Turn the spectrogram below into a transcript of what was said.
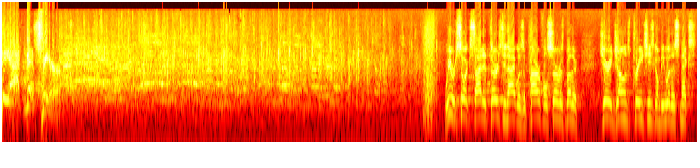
the atmosphere. We were so excited. Thursday night was a powerful service. Brother Jerry Jones preached. He's going to be with us next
